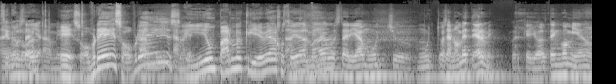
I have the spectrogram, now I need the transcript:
A mí me gustaría... A mí, Eh, sobre, sobre. A mí- a mí- Ahí un partner que lleve a José a, a mí me gustaría mucho, mucho, o sea, no meterme, porque yo tengo miedo,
